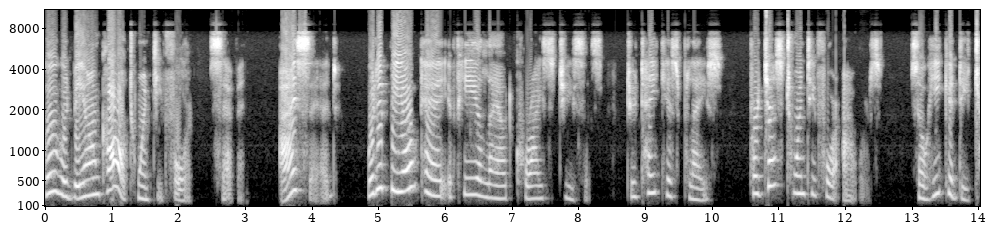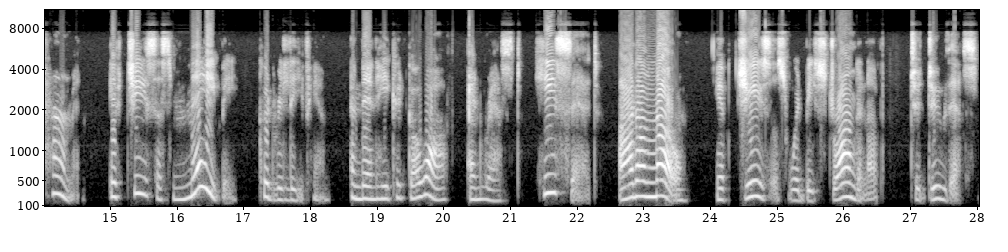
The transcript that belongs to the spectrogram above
who would be on call 24 7. I said, would it be okay if he allowed Christ Jesus to take his place for just 24 hours so he could determine if Jesus maybe could relieve him and then he could go off and rest? He said, I don't know if Jesus would be strong enough to do this.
